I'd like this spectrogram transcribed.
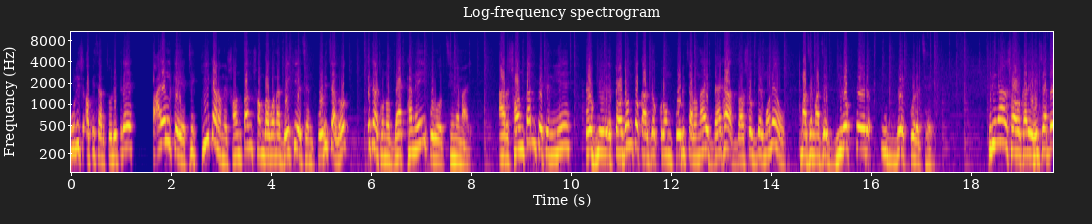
পুলিশ অফিসার চরিত্রে পায়েলকে ঠিক কি কারণে সন্তান সম্ভাবনা দেখিয়েছেন পরিচালক, এটার কোনো ব্যাখ্যা নেই পুরো সিনেমায়। আর সন্তান পেটে নিয়ে অগ্নির তদন্ত কার্যক্রম পরিচালনায় ব্যাঘাত দর্শকদের মনেও মাঝে মাঝে বিরক্তের উদ্বেগ করেছে। ত্রিনার সহকারী হিসাবে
